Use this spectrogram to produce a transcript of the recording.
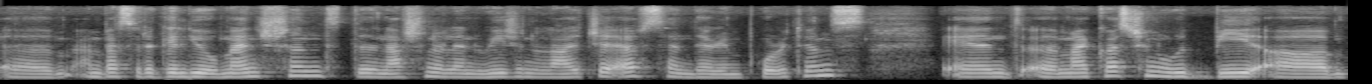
um, Ambassador Gill, you mentioned the national and regional IGFs and their importance. And uh, my question would be um,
